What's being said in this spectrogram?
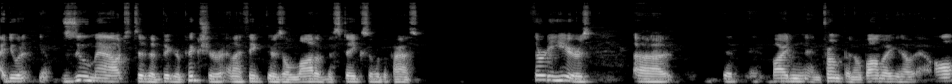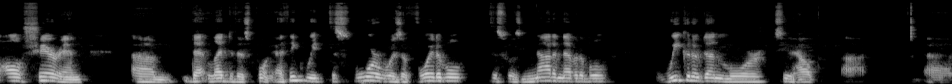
I do you know, zoom out to the bigger picture, and I think there's a lot of mistakes over the past 30 years uh, that Biden and Trump and Obama, you know, all, all share in um, that led to this point. I think we this war was avoidable. This was not inevitable. We could have done more to help uh, uh,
